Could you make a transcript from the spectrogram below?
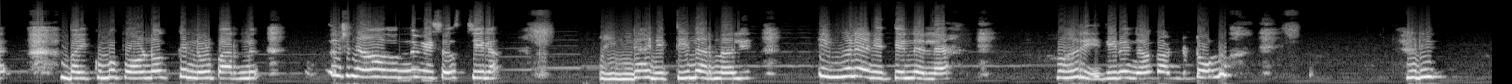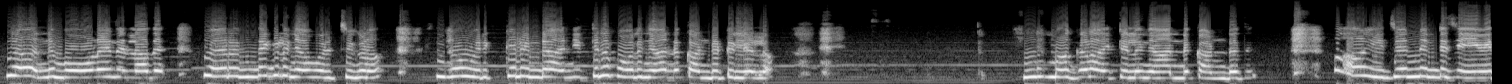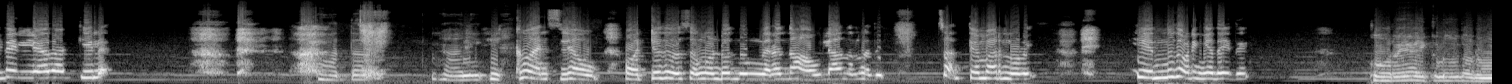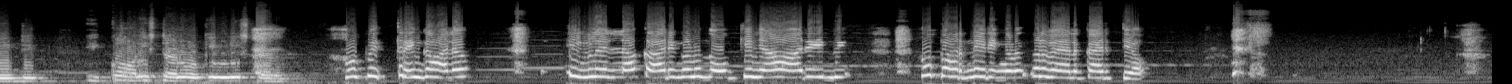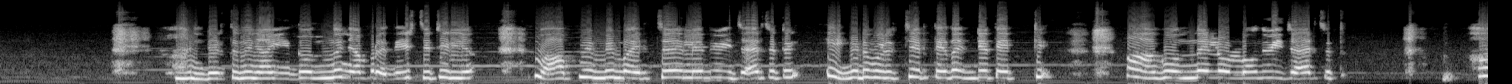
ബൈക്കുമ്പോ പോണൊക്കെ എന്നോട് പറഞ്ഞു. പക്ഷെ ഞാൻ അതൊന്നും വിശ്വസിച്ചില്ല. എന്റെ അനിയത്തി എന്ന് പറഞ്ഞാൽ നിങ്ങളെ അനിയത്തി തന്നെയല്ലേ ആ രീതിയിലേ ഞാൻ കണ്ടിട്ടുള്ളൂ. ഞാൻ എന്നെ മോളേന്നല്ലാതെ വേറെ എന്തെങ്കിലും ഞാൻ വിളിച്ചിക്കണോ? ഞാൻ ഒരിക്കലും എന്റെ അനിയത്തിനെ പോലും ഞാൻ എന്നെ കണ്ടിട്ടില്ലല്ലോ. എന്റെ മകളായിട്ടല്ല ഞാൻ എന്നെ കണ്ടത്. ആ ഇജൻ എന്റെ ജീവിതം ഇല്ലാതാക്കിയില്ല? താത്ത ഞാൻ എനിക്ക് മനസ്സിലാവും. ഒറ്റ ദിവസം കൊണ്ടൊന്നും ഇങ്ങനെ ഒന്നും ആവൂല എന്നുള്ളത്. സത്യം പറഞ്ഞോളി. എന്ന് തുടങ്ങിയതാ ഇത്. കൊറേ അയക്കണത് തുടങ്ങിയിട്ട്. ഈ കോൾ ഇഷ്ടാണ് ഓൾക്ക് ഇന്നെ ഇഷ്ടാണ്. അപ്പൊ ഇത്രയും കാലം നിങ്ങൾ എല്ലാ കാര്യങ്ങളും നോക്കി ഞാൻ ആരെയും പറഞ്ഞേരി നിങ്ങൾ. നിങ്ങൾ വേലക്കാരത്തിയോ? എന്റെ അടുത്തുനിന്ന് ഞാൻ ഇതൊന്നും ഞാൻ പ്രതീക്ഷിച്ചിട്ടില്ല. വാപ്പി ഉമ്മയും മരിച്ചില്ലേന്ന് വിചാരിച്ചിട്ട് ഇങ്ങോട്ട് വിളിച്ചിരുത്തിയത് എന്റെ തെറ്റ്. ആകെ ഒന്നല്ലേ ഉള്ളൂ എന്ന് വിചാരിച്ചിട്ട്. ആ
